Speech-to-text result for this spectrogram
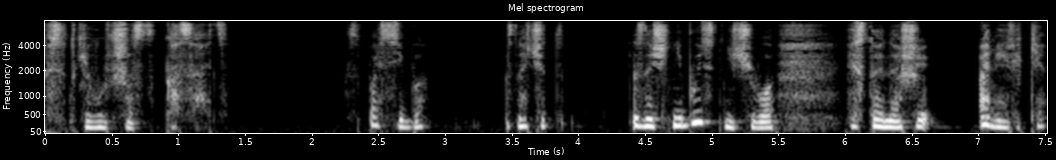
все-таки лучше сказать. Спасибо. Значит, значит, не будет ничего из той нашей Америки?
